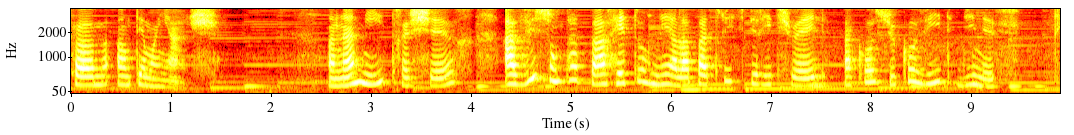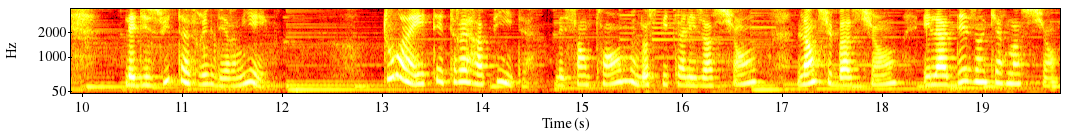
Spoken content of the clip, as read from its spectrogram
comme un témoignage. Un ami très cher a vu son papa retourner à la patrie spirituelle à cause du Covid-19 le 18 avril dernier. Tout a été très rapide. Les symptômes, l'hospitalisation, l'intubation et la désincarnation.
